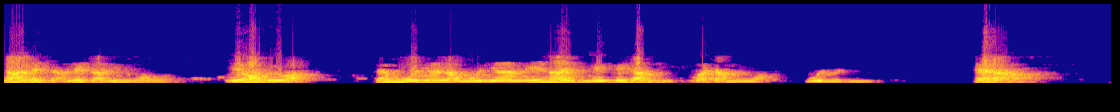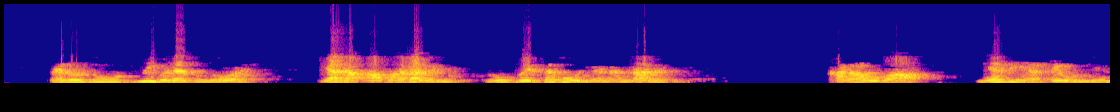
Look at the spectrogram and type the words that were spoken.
နာအိဋ္ဌအိဋ္ဌာကြီးဟောဟောဒီဟောမျိုးကသဝိညာဏဝိညာဉ်နေနိုင်နေဒိဋ္ဌမတ္တမျိုးကဝိသတိအဲ့ဒါဘယ်လိုသူသိမလဲဆိုတော့တဲ့ယထာအာဘာဒဂရိရူပေသက္ကုဉာဏနာရတိ ခန္ဓာကိုယ်မှာမျက်စိနဲ့သိကိုမြင်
